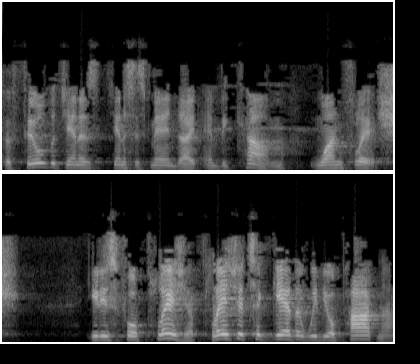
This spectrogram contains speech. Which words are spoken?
fulfill the Genesis mandate and become one flesh. It is for pleasure, pleasure together with your partner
